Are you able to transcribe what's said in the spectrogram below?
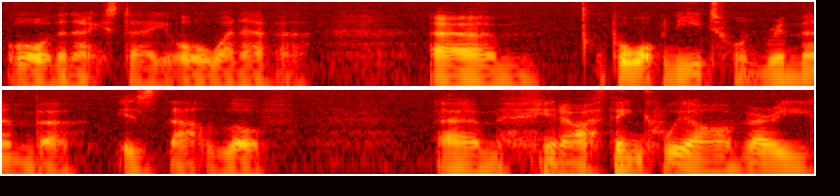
or the next day or whenever. Um, but what we need to remember is that love. Um, you know, I think we are very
